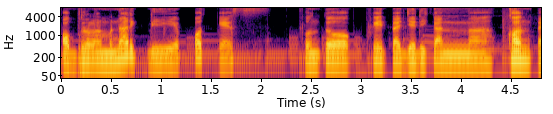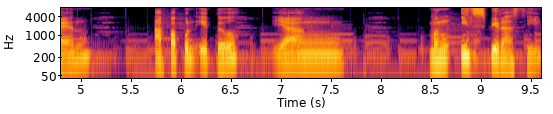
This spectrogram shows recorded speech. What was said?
obrolan menarik di podcast untuk kita jadikan uh, konten apa pun itu yang menginspirasi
